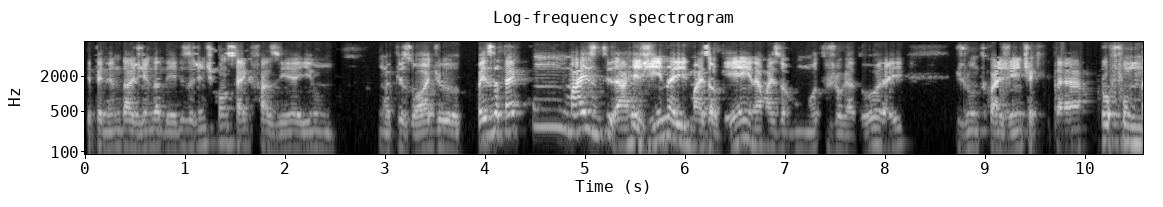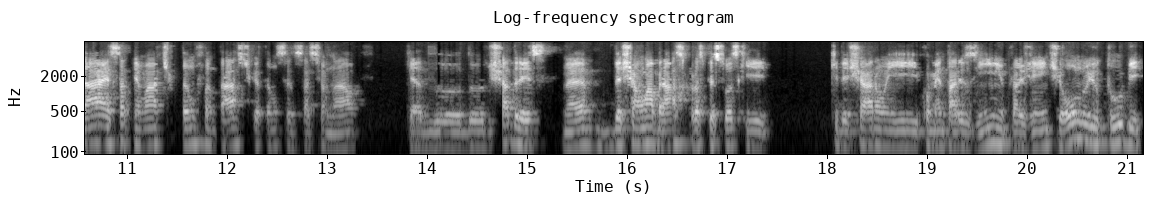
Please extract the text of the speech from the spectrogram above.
dependendo da agenda deles, a gente consegue fazer aí um, um episódio, talvez até com mais a Regina e mais alguém, né, mais algum outro jogador aí, junto com a gente aqui para aprofundar essa temática tão fantástica, tão sensacional, que é do, do, xadrez, né? Deixar um abraço para as pessoas que, que deixaram aí comentáriozinho para a gente, ou no YouTube,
